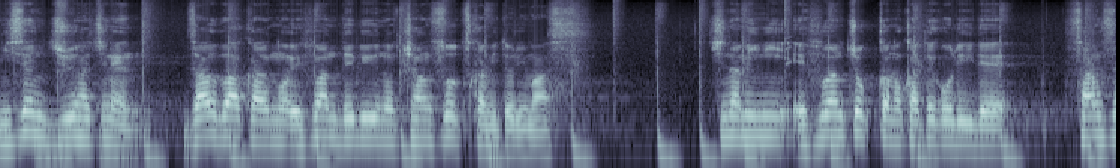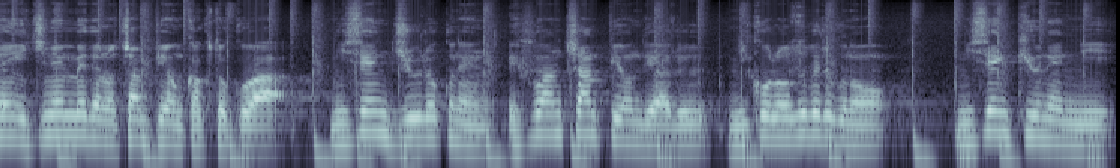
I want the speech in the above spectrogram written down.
2018年ザウバーからの F1 デビューのチャンスをつかみ取ります。ちなみに F1 直下のカテゴリーで参戦1年目でのチャンピオン獲得は2016年 F1 チャンピオンであるニコ・ロズベルグの2009年に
